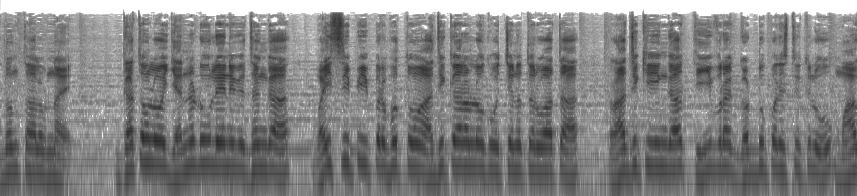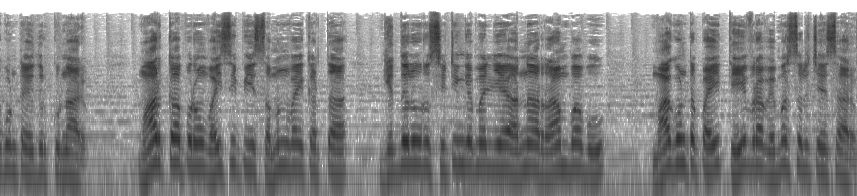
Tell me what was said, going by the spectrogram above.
ఉదంతాలున్నాయి. గతంలో ఎన్నడూ లేని విధంగా వైసీపీ ప్రభుత్వం అధికారంలోకి వచ్చిన తరువాత రాజకీయంగా తీవ్ర గడ్డు పరిస్థితులు మాగుంట ఎదుర్కొన్నారు. మార్కాపురం వైసీపీ సమన్వయకర్త గిద్దలూరు సిట్టింగ్ ఎమ్మెల్యే అన్న రాంబాబు మాగుంటపై తీవ్ర విమర్శలు చేశారు.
